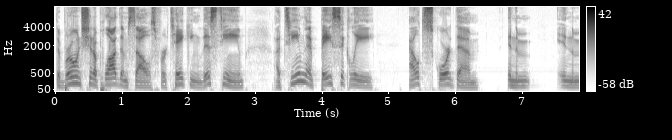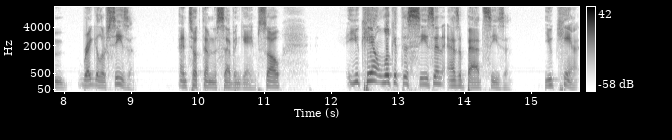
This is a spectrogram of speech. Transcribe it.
the Bruins should applaud themselves for taking this team, a team that basically outscored them in the in the regular season, and took them to seven games. So you can't look at this season as a bad season. You can't.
